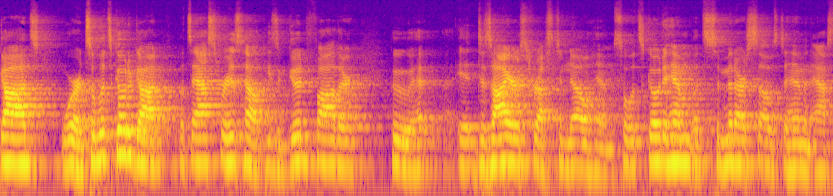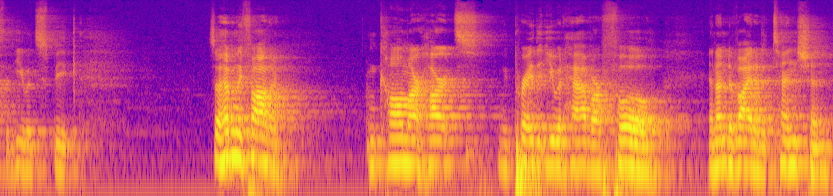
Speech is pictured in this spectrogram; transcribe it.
God's word. So let's go to God. Let's ask for his help. He's a good father who uh, desires for us to know him. So let's go to him. Let's submit ourselves to him and ask that he would speak. So, Heavenly Father, and calm our hearts. We pray that you would have our full and undivided attention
